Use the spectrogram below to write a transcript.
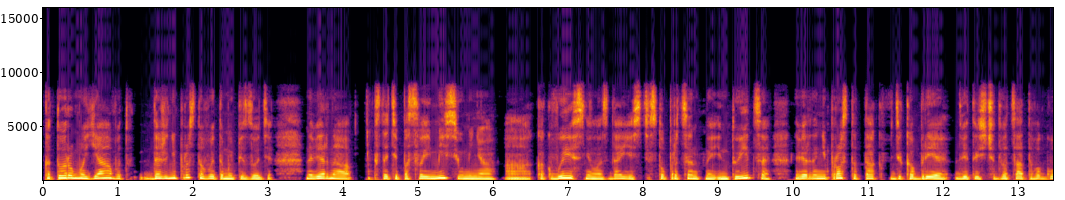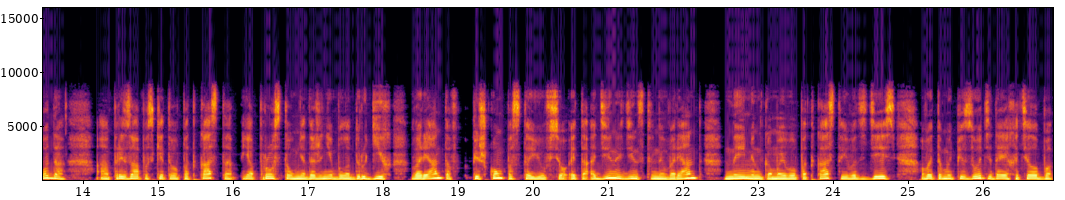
которому я вот даже не просто в этом эпизоде, наверное, кстати, по своей миссии у меня, а, как выяснилось, да, есть стопроцентная интуиция, наверное, не просто так в декабре 2020 года а, при запуске этого подкаста я просто, у меня даже не было других вариантов, пешком постою. Все, это один единственный вариант нейминга моего подкаста. И вот здесь, в этом эпизоде, да, я хотела бы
